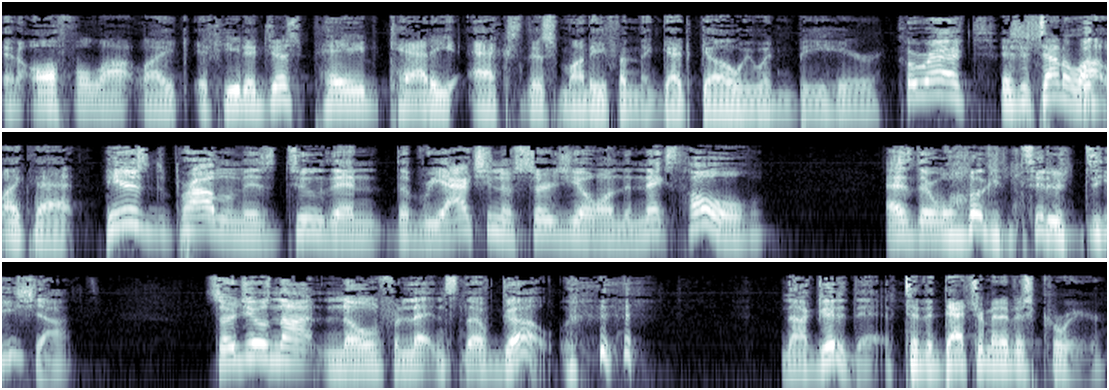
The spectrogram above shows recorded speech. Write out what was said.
an awful lot like if he'd have just paid Caddy X this money from the get go, we wouldn't be here? Correct. Does it sound a lot But- like that? Here's the problem is too then the reaction of Sergio on the next hole as they're walking to their tee shots. Sergio's not known for letting stuff go. not good at that. To the detriment of his career.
